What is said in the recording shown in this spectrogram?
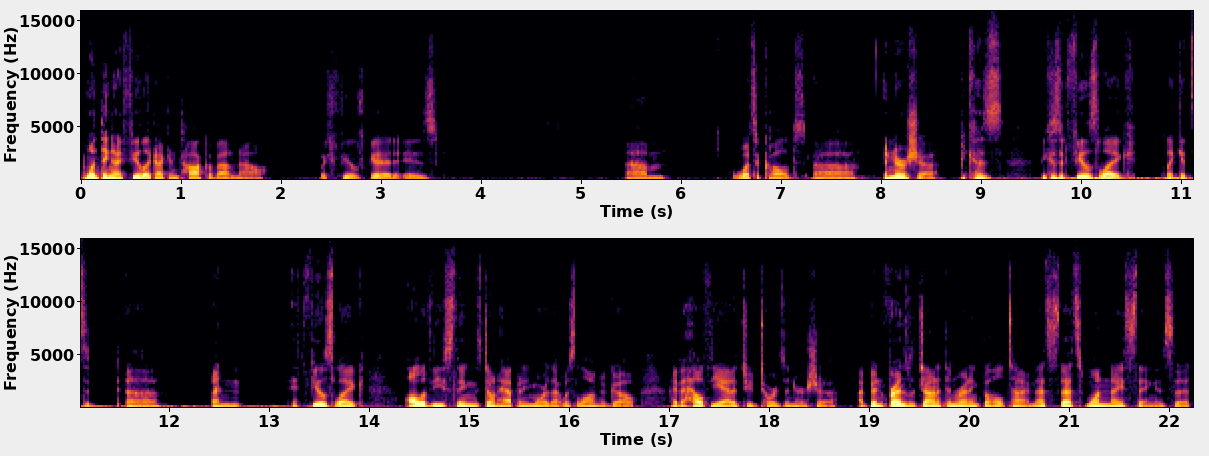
one thing I feel like I can talk about now, which feels good, is um, what's it called? Uh, inertia, because because it feels like like it's a uh, an it feels like all of these things don't happen anymore. That was long ago. I have a healthy attitude towards inertia. I've been friends with Jonathan Reinink the whole time. That's that's one nice thing is that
